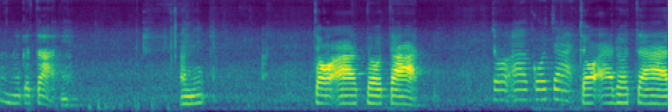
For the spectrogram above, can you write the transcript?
อันนั้นกระจาดไงอันนี้ จออาจอจาด จออากอจาดจออาดอจาด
